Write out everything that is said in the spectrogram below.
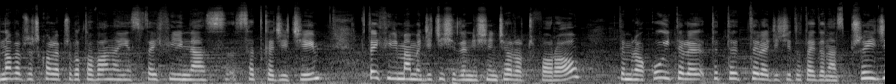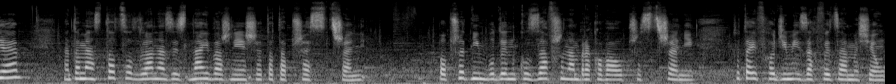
nowe przedszkole przygotowane jest w tej chwili na setkę dzieci. W tej chwili mamy dzieci 74 w tym roku i tyle, ty, ty, tyle dzieci tutaj do nas przyjdzie. Natomiast to, co dla nas jest najważniejsze, to ta przestrzeń. W poprzednim budynku zawsze nam brakowało przestrzeni. Tutaj wchodzimy i zachwycamy się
